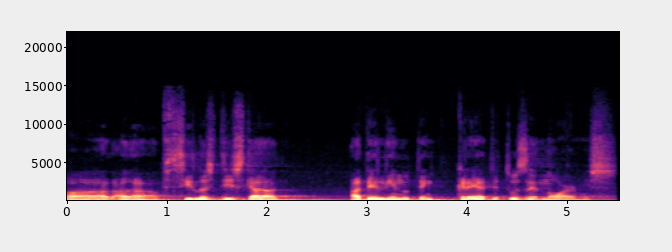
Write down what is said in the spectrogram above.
a, a Silas diz que a Adelino tem créditos enormes?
